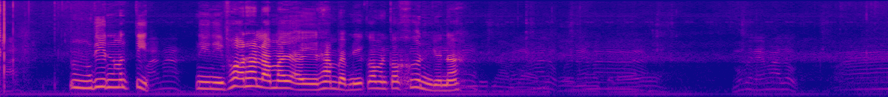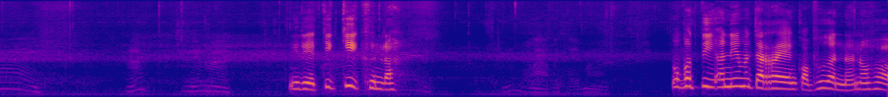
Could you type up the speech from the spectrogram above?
ไหวอืมดินมันติดไหวมา นี่นี่พ่อถ้าเรามาไอ้ทำแบบนี้ก็มันก็ขึ้นอยู่นะนี่เดี๋ยวจิกจิกขึ้นละปกติอันนี้มันจะแรงกว่าเพื่อนนะเนาะพ่อ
